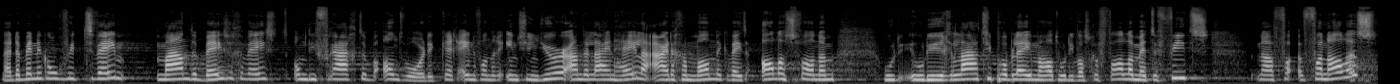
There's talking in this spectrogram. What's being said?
Nou, daar ben ik ongeveer twee maanden bezig geweest om die vraag te beantwoorden. Ik kreeg een of andere ingenieur aan de lijn, hele aardige man. Ik weet alles van hem, hoe, hoe hij relatieproblemen had, hoe hij was gevallen met de fiets. Nou, van alles.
